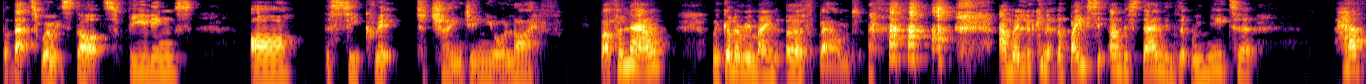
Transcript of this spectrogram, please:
but that's where it starts. Feelings are the secret to changing your life. But for now, we're going to remain earthbound. and we're looking at the basic understandings that we need to have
